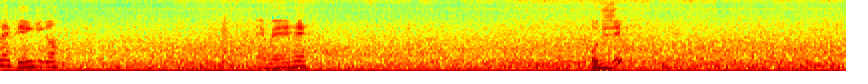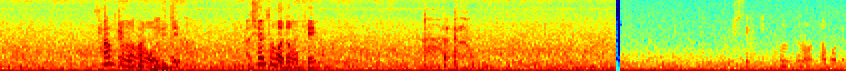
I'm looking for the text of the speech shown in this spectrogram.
애매하네 비행기가 애매해 어디지? 사격장 옆에가 어디지? 아 쉘터 가자 오케이 이 새끼 톰슨 어디다 버렸지?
